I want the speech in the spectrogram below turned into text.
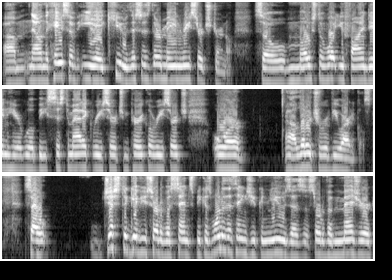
Um, now in the case of EAQ this is their main research journal so most of what you find in here will be systematic research, empirical research or uh, literature review articles. So just to give you sort of a sense, because one of the things you can use as a sort of a measure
